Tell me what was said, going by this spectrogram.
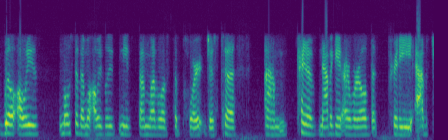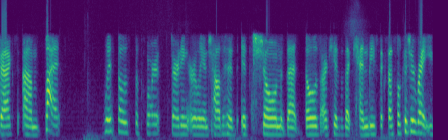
will always, most of them will always need some level of support just to um, kind of navigate our world that's pretty abstract. Um, but with those supports starting early in childhood, it's shown that those are kids that can be successful. Because you're right, you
